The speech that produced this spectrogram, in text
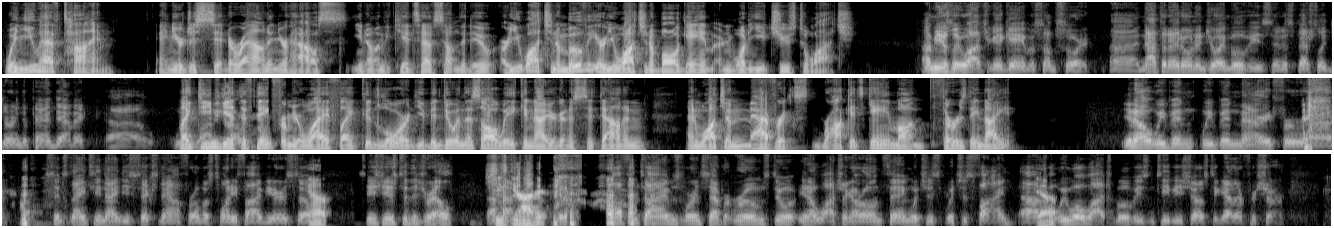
When you have time and you're just sitting around in your house, you know, and the kids have something to do, are you watching a movie or are you watching a ball game? And what do you choose to watch? I'm usually watching a game of some sort. Uh, not that I don't enjoy movies, and especially during the pandemic. Uh, like, do you get to think from your wife, like, "Good Lord, you've been doing this all week, and now you're going to sit down and and watch a Mavericks Rockets game on Thursday night"? You know, we've been we've been married for uh, since 1996 now, for almost 25 years. So yep. she's used to the drill. She's got it. you know, oftentimes we're in separate rooms doing, you know, watching our own thing, which is which is fine. Uh. We will watch movies and TV shows together for sure.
